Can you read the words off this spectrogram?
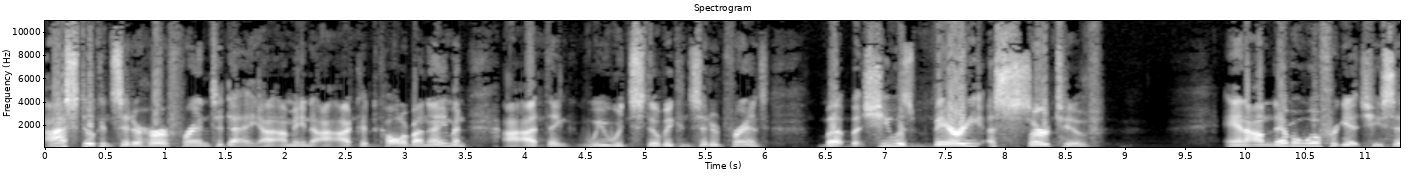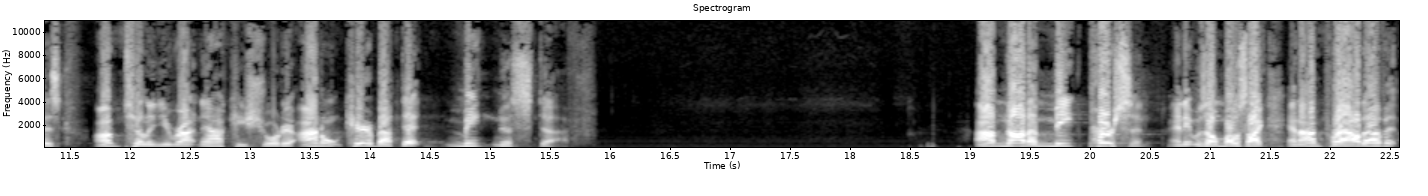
I still consider her a friend today. I, I mean, I, I, could call her by name, and I, I think we would still be considered friends. But, but she was very assertive, and I'll never will forget, she says, I'm telling you right now, Keith Shorter, I don't care about that meekness stuff. I'm not a meek person. And it was almost like, and I'm proud of it.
